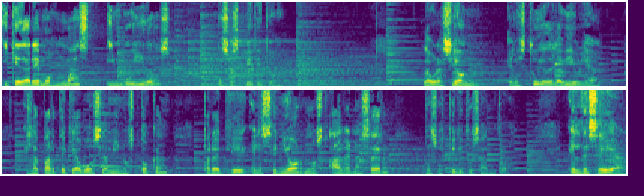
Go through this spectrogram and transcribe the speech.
y quedaremos más imbuidos de su espíritu. La oración, el estudio de la Biblia, es la parte que a vos y a mí nos toca para que el Señor nos haga nacer de su Espíritu Santo. Él desea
